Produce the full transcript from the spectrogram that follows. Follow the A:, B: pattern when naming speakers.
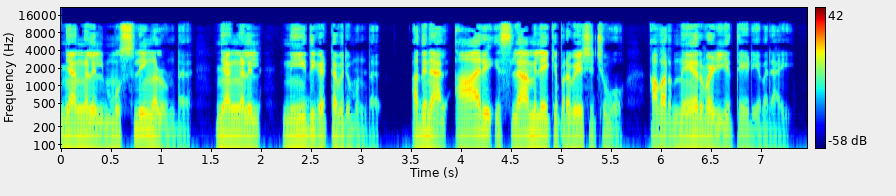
A: ഞങ്ങളിൽ മുസ്ലിങ്ങളുണ്ട് ഞങ്ങളിൽ നീതികെട്ടവരുമുണ്ട്. അതിനാൽ ആര് ഇസ്ലാമിലേക്ക് പ്രവേശിച്ചുവോ അവർ നേർവഴിയെ തേടിയവരായി.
